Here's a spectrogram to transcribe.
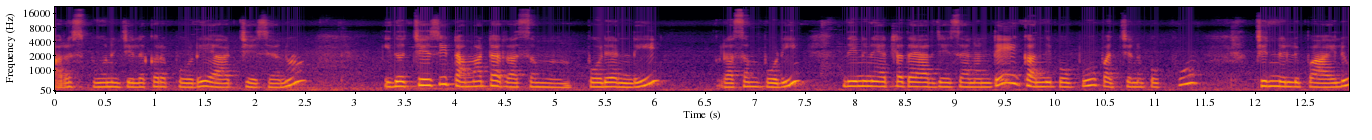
అర స్పూన్ జీలకర్ర పొడి యాడ్ చేశాను. ఇది వచ్చేసి టమాటా రసం పొడి అండి. రసం పొడి. దీనిని ఎట్లా తయారు చేశానంటే కందిపప్పు పచ్చెనపప్పు చిన్నుల్లిపాయలు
